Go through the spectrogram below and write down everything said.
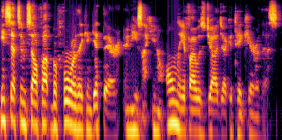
he sets himself up before they can get there. And he's like you know only if i was judge i could take care of this.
